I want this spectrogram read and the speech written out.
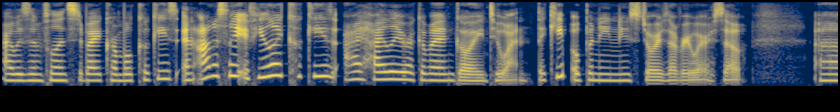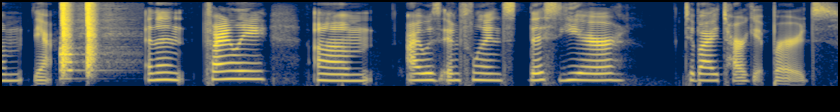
I was influenced by Crumbl cookies, and honestly, if you like cookies, I highly recommend going to one. They keep opening new stores everywhere, so um, yeah. And then finally, um, I was influenced this year to buy Target birds.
